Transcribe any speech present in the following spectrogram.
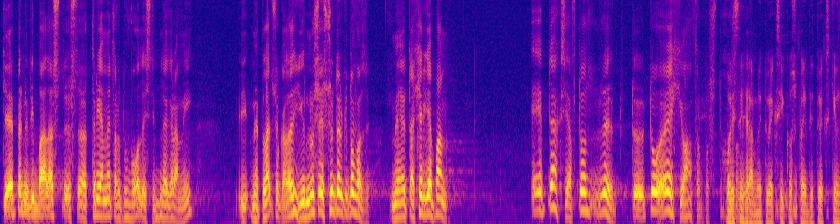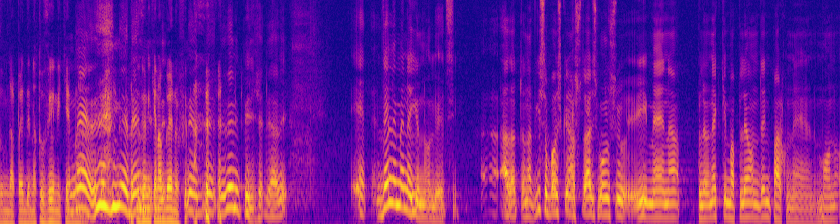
Και έπαιρνε την μπάλα στα τρία μέτρα του βόλεϊ στην μπλε γραμμή. Με πλάτη στο καλάθι, γυρνούσε σούτερ και το βάζε. Με τα χέρια πάνω. Ε, εντάξει, αυτό το, το, έχει ο άνθρωπος. Χωρίς τη γραμμή του 6,25, του 6,75 να του δίνει και ένα, ναι, ναι, ναι, να του δίνει και ένα benefit. Ναι, ναι, ναι, δεν υπήρχε. Δηλαδή. Ε, δεν λέμε να γίνουν όλοι έτσι. Αλλά το να βγεις στον πόνο και να σου μόνος σου ή με ένα πλεονέκτημα πλέον δεν υπάρχουν μόνο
